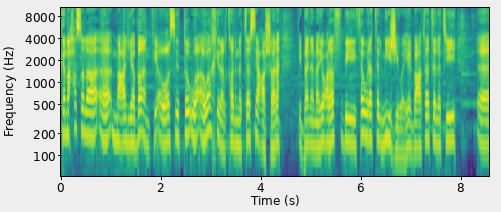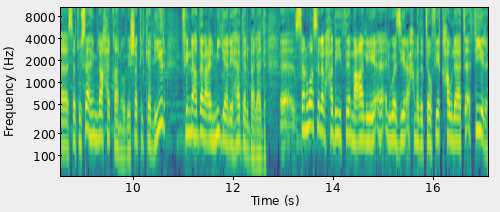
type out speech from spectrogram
كما حصل آه، مع اليابان في أواسط وأواخر القرن التاسع عشر إبان ما يعرف بثورة الميجي وهي البعثات التي آه، ستساهم لاحقا وبشكل كبير في النهضة العلمية لهذا البلد. سنواصل الحديث مع الوزير أحمد التوفيق حول تأثير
